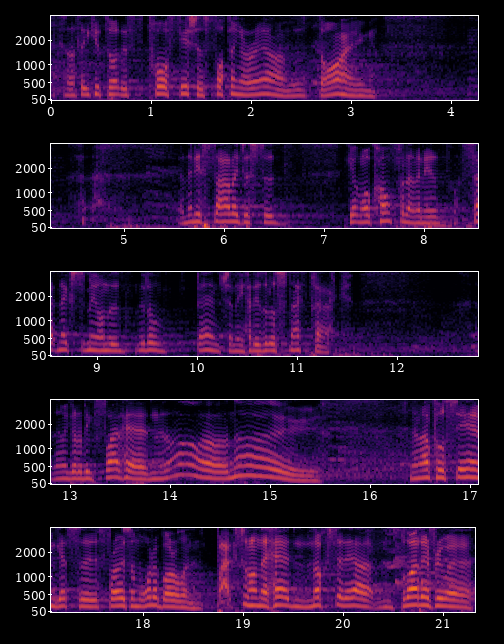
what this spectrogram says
Because I think he thought this poor fish is flopping around, is dying. And then he started just to get more confident. And he sat next to me on the little bench and he had his little snack pack. And then we got a big flathead, and oh no. And then Uncle Sam gets the frozen water bottle and bucks it on the head and knocks it out, and blood everywhere.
